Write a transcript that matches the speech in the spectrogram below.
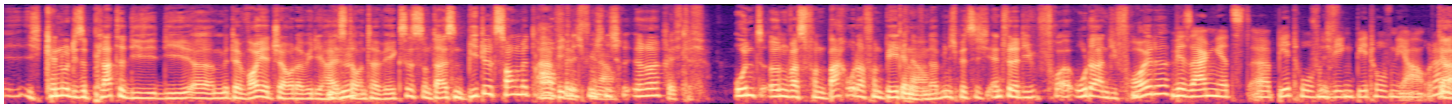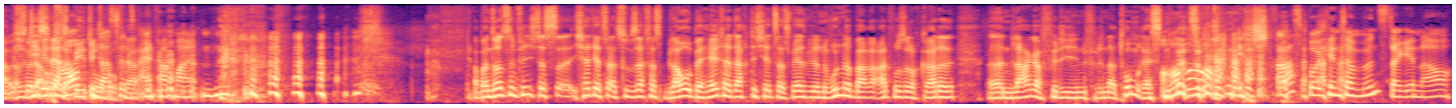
ich kenne nur diese Platte, die die äh, mit der Voyager oder wie die heißt da unterwegs ist und da ist ein Beatles-Song mit drauf, Mhm. Ah, wenn Beatles, ich mich genau. nicht irre. Richtig. Und irgendwas von Bach oder von Beethoven. Genau. Da bin ich mir jetzt nicht, entweder die Fre- oder an die Freude. Wir sagen jetzt äh, Beethoven wegen Beethoven, ja, oder? Genau, ich also würde die Wir behaupten Beethoven, das jetzt ja. einfach mal. Mhm. Aber ansonsten finde ich das, äh, ich hatte jetzt, als du gesagt hast, blaue Behälter, dachte ich jetzt, das wäre wieder eine wunderbare Art, wo sie doch gerade äh, ein Lager für den, für den Atomrest Oh, suchen. in Straßburg hinter Münster, genau.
